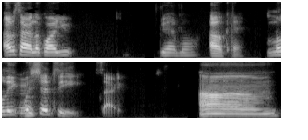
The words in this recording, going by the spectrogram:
I'm sorry, look Laquan. You you have more? Okay. Malik, what's your tea? Sorry. um,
